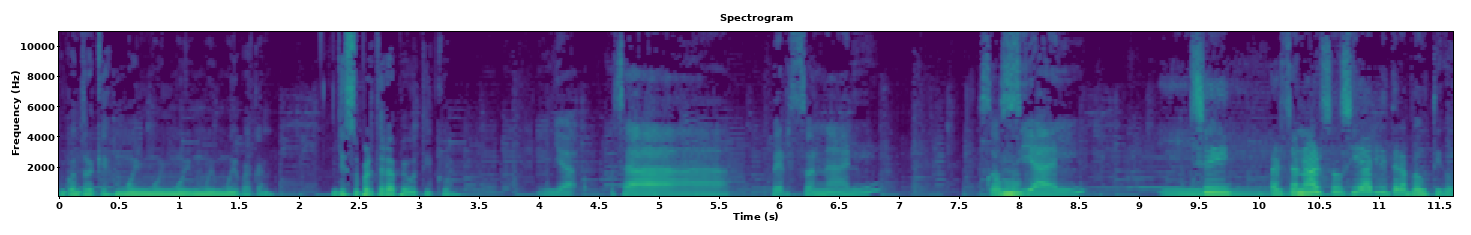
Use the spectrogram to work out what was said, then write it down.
Encuentro que es muy, muy, muy, muy, muy bacán. Y es súper terapéutico. Ya, o sea, personal. Social y... Sí, personal, social y terapéutico.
